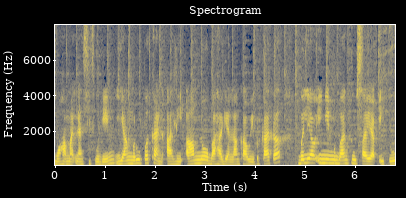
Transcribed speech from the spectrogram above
Muhammad Nasifuddin yang merupakan ahli AMNO bahagian Langkawi berkata beliau ingin membantu sayap itu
